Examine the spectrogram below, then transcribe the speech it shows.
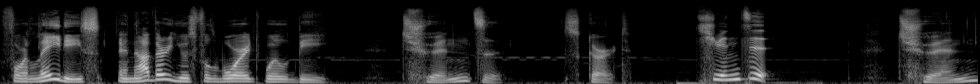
For ladies, another useful word will be 裙子 skirt. 裙子裙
